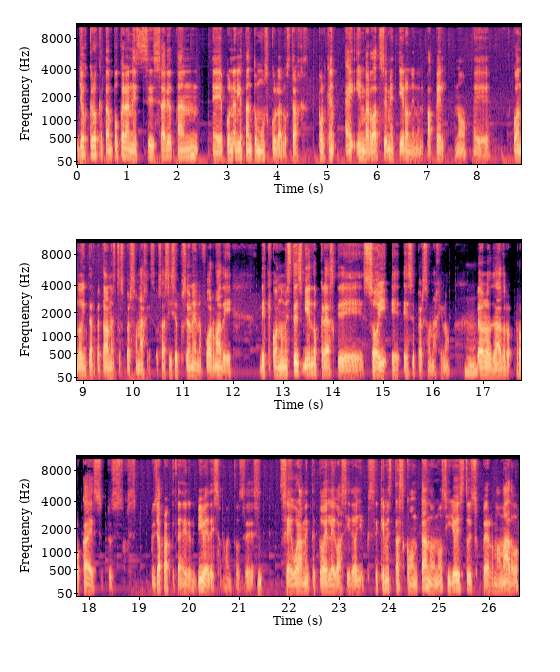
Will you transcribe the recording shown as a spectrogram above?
yo creo que tampoco era necesario tan eh, ponerle tanto músculo a los trajes, porque en verdad se metieron en el papel, ¿no? Eh, cuando interpretaban a estos personajes, o sea, sí se pusieron en la forma de, de que cuando me estés viendo creas que soy e, ese personaje, ¿no? Pero lo de la roca es, pues, pues ya práctica, él vive de eso, ¿no? Entonces, seguramente todo el ego así de, oye, pues ¿de qué me estás contando, no? Si yo estoy súper mamado,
